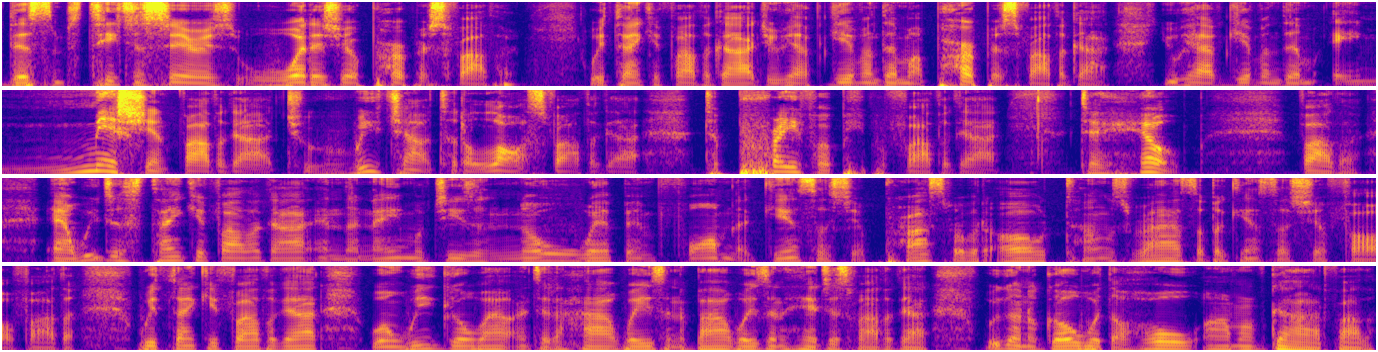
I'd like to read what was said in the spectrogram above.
this teaching series, What is Your Purpose, Father? We thank you, Father God. You have given them a purpose, Father God. You have given them a mission, Father God, to reach out to the lost, Father God, to pray for people, Father God, to help Father. And we just thank you, Father God, in the name of Jesus. No weapon formed against us shall prosper, but all tongues rise up against us shall fall, Father. We thank you, Father God, when we go out into the highways and the byways and the hedges, Father God, we're going to go with the whole armor of God, Father.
